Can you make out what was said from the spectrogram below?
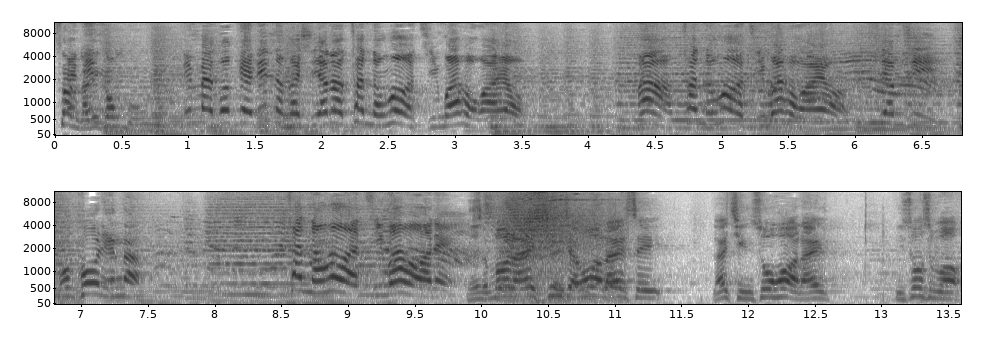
上甲你讲无去。你莫讲假，你两个是安怎串拢好，钱买互爱哦？啊，串拢好，钱买互爱哦，是毋是？无可能啦，串拢好，钱买互爱咧。什么来？请讲话来，谁来？请说话来。你说什么？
